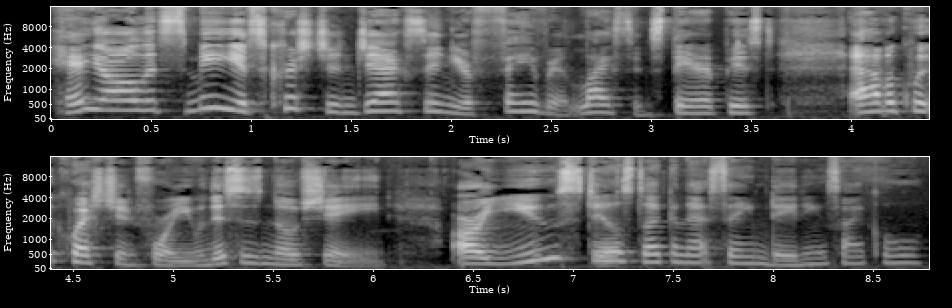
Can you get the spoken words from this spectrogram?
Hey y'all, it's me. It's Christian Jackson, your favorite licensed therapist. I have a quick question for you, and this is no shade. Are you still stuck in that same dating cycle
